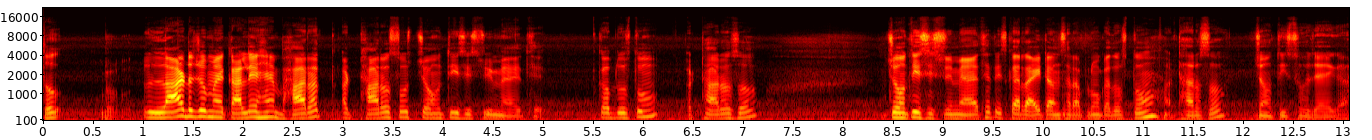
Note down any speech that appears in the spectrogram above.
तो लॉर्ड जो मैकाले हैं, भारत अट्ठारह ईस्वी में आए थे। कब दोस्तों? अट्ठारह ईस्वी में आए थे तो इसका राइट आंसर आप लोगों का दोस्तों अट्ठारह हो जाएगा।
